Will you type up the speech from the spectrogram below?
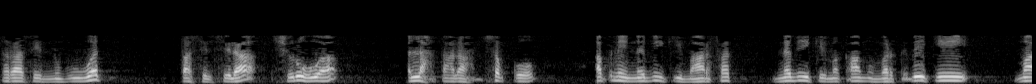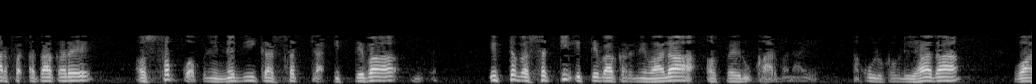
طرح سے نبوت کا سلسلہ شروع ہوا۔ اللہ تعالی ہم سب کو اپنے نبی کی معرفت، نبی کے مقام و مرتبے کی معرفت عطا کرے اور سب کو اپنے نبی کا سچا اتباع اتباع، سچی اتباع کرنے والا اور پیروکار بنائے۔ اقول کو لہٰذا وا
